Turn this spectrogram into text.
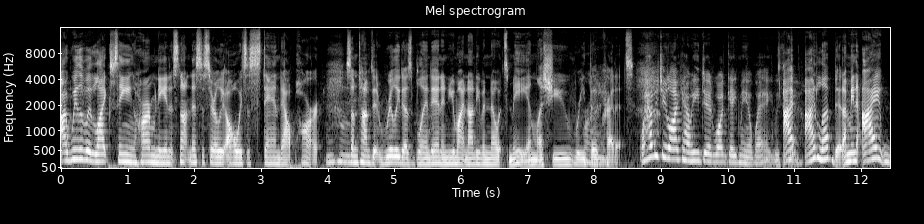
I really really like singing harmony, and it's not necessarily always a standout part. Mhm. Sometimes it really does blend in, and you might not even know it's me unless you read the credits. Well, how did you like how he did "What Gave me away with I, I loved it. I mean, I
